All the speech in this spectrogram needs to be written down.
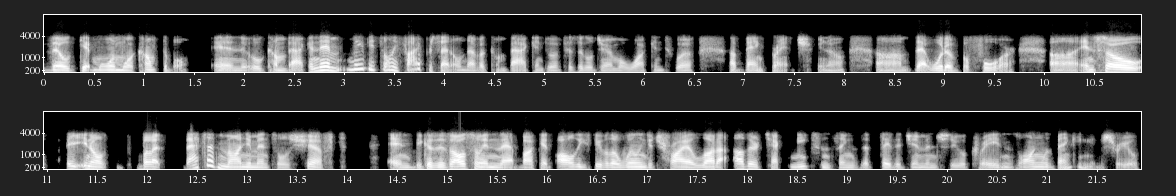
they'll get more and more comfortable and it will come back. And then maybe it's only 5% will never come back into a physical gym or walk into a, a bank branch, you know, um, that would have before. Uh, and so, you know, but that's a monumental shift. And because there's also in that bucket all these people are willing to try a lot of other techniques and things that say the gym industry will create, and along with the banking industry will,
